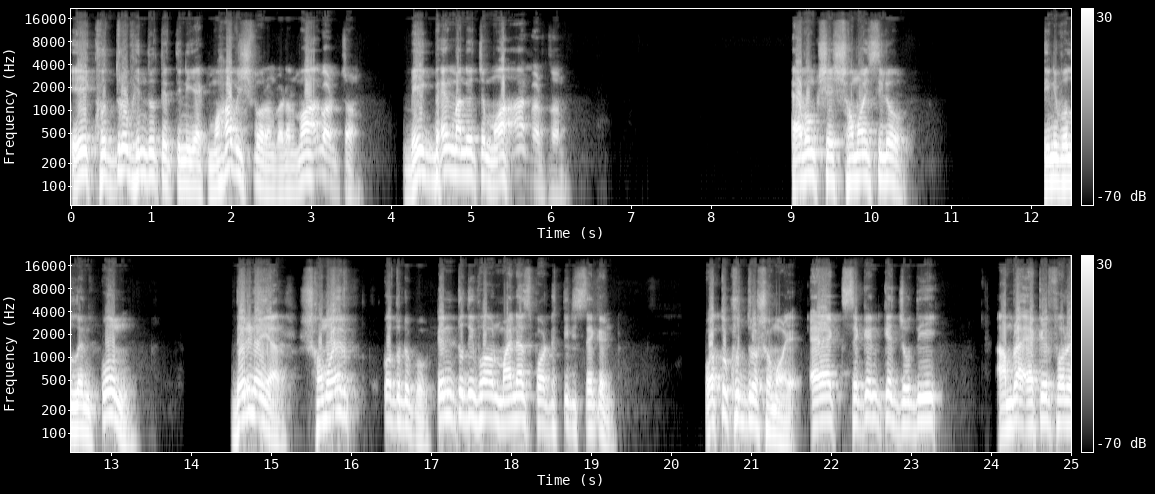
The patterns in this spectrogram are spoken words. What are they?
এই ক্ষুদ্র বিন্দুতে তিনি এক মহাবিস্ফোরণ ঘটান, মহাগর্জন। বিগ ব্যাং মানে হচ্ছে মহাগর্জন। এবং সে সময় ছিল, তিনি বললেন, কোন? দেরি নাই আর, সময়ের কতটুকু? Ten to the power minus forty তিরিশ সেকেন্ড কত ক্ষুদ্র সময়? এক সেকেন্ডকে যদি আমরা একের পরে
